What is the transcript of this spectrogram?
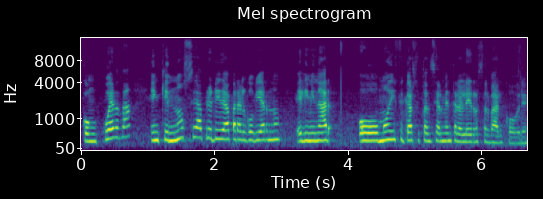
concuerda en que no sea prioridad para el gobierno eliminar o modificar sustancialmente la ley reservada del cobre.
